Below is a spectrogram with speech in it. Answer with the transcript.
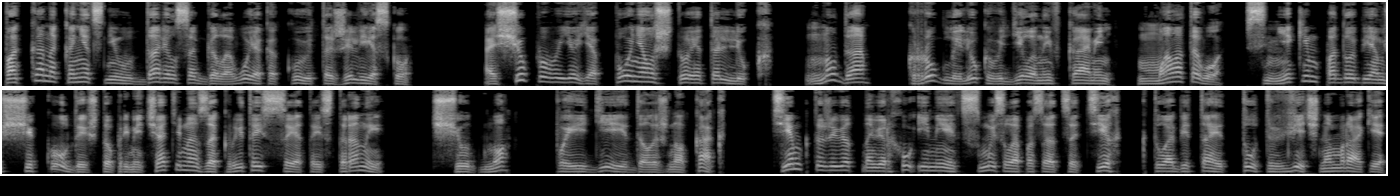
пока, наконец, не ударился головой о какую-то железку. Ощупав ее, я понял, что это люк. Ну да, круглый люк, выделанный в камень. Мало того, с неким подобием щеколды, что примечательно закрытой с этой стороны. Чудно. По идее, должно как. Тем, кто живет наверху, имеет смысл опасаться тех, кто обитает тут в вечном мраке.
